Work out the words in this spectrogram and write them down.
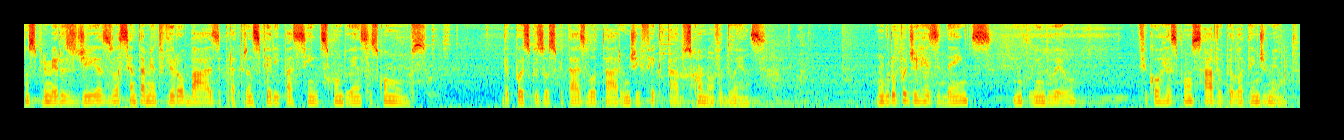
Nos primeiros dias, o assentamento virou base para transferir pacientes com doenças comuns, depois que os hospitais lotaram de infectados com a nova doença. Um grupo de residentes, incluindo eu, ficou responsável pelo atendimento.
